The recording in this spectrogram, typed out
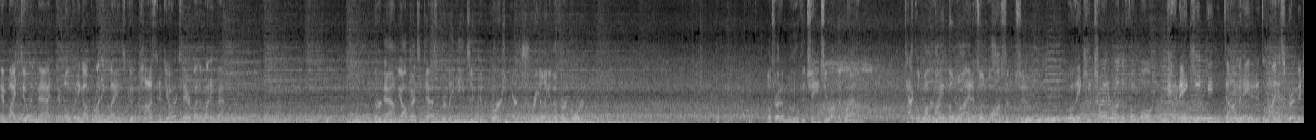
and by doing that, they're opening up running lanes. Good positive yards there by the running back. Third down. The offense desperately needs a conversion here, trailing in the third quarter. They'll try to move the chains here on the ground. Tackle behind the line. It's a loss of two. Well, they keep trying to run the football, and they keep getting dominated at the line of scrimmage.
